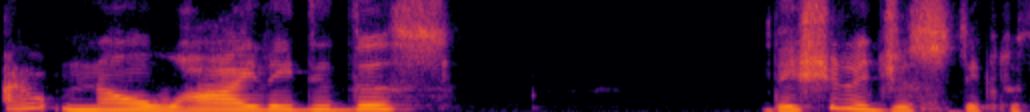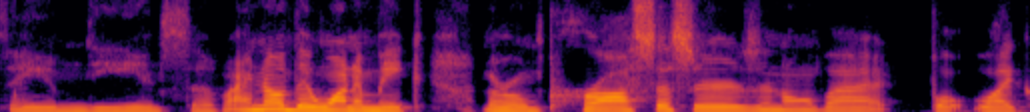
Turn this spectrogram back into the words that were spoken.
I don't know why they did this. They should have just sticked with AMD and stuff. I know they want to make their own processors and all that, but like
